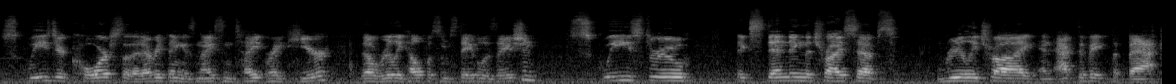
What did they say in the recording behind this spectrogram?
Squeeze your core so that everything is nice and tight right here. That'll really help with some stabilization. Squeeze through, extending the triceps. Really try and activate the back,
